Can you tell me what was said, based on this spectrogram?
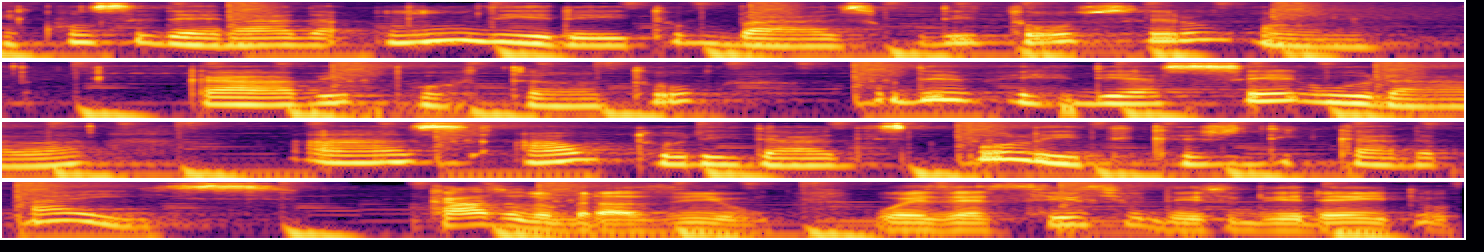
é considerada um direito básico de todo ser humano. Cabe, portanto, o dever de assegurá-la às autoridades políticas de cada país. No caso do Brasil, o exercício desse direito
